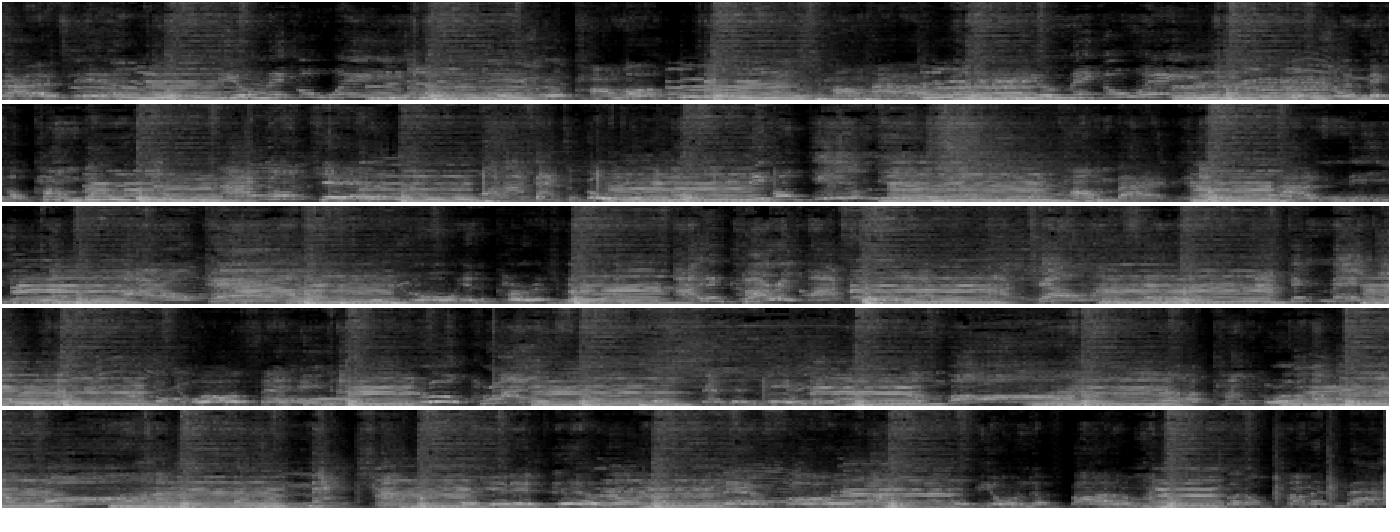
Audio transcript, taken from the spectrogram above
Besides Him. He'll make a way for you to come up and come out. He'll make a way for you to make a comeback. I don't care what I got to go through. He gonna give me a comeback I need. I don't care if you don't encourage me. But back.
